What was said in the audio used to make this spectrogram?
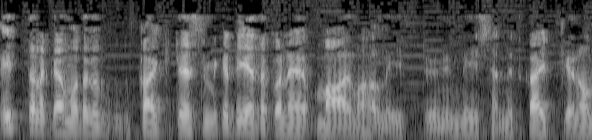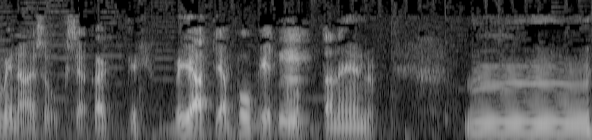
itselläkään muuta kuin kaikki tietysti mikä tietokoneen maailmahan liittyy, niin niissä nyt kaikki on ominaisuuksia, kaikki viat ja bugit, mm. mutta niin... Mm,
